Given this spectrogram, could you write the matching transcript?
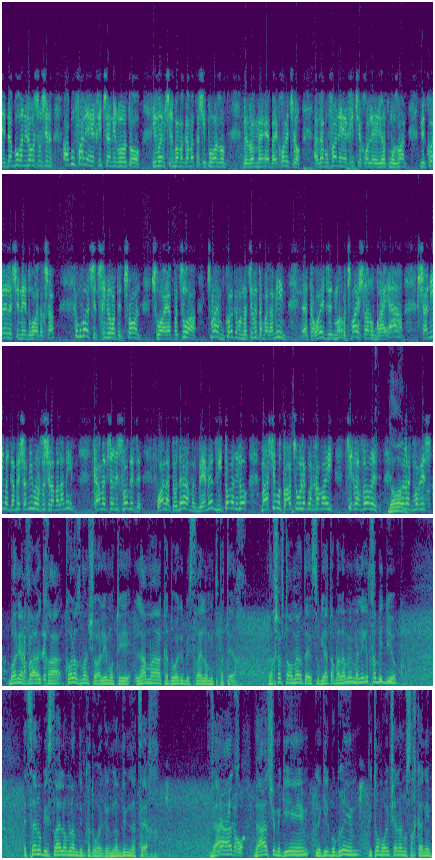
דבור, אני לא רואה שום שינוי. אבו פאני היחיד שאני רואה אותו, אם הוא ימשיך במגמת השיפור הזאת וביכולת שלו, אז אבו פאני היחיד שיכול אה, להיות מוזמן מכל אלה שנעדרו עד עכשיו. כמובן שצריכים לראות את שון, שהוא היה פצוע. תשמע, עם כל הכבוד, מצבת הבלמים, אתה רואה את זה, תשמע, יש לנו בעיה שנים על גבי שנים בנושא של הבלמים. כמה אפשר לספוג את זה? וואלה, אתה יודע, באמת, ויטור, אני לא מאשים אותו עד שהוא הולך לרחבה, צריך לחזור. דורון, כבר יש... בוא אני אחזור איתך, כל הזמן שואלים אותי למה הכדורגל בישראל לא מתפתח. ועכשיו שאתה אומר את סוגיית הבלמים, אני אגיד לך בדיוק. אצלנו בישראל לא מלמדים כדורגל, מלמדים לנצח. ואז. ואז כשמגיעים לגיל בוגרים, פתאום רואים שאין לנו שחקנים.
